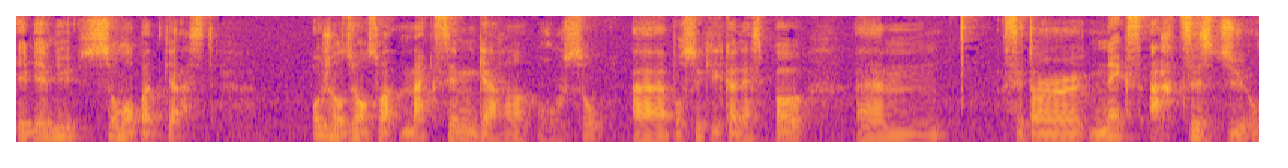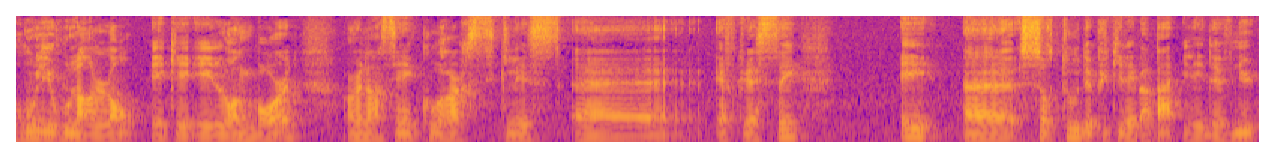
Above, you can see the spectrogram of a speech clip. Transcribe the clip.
et bienvenue sur mon podcast. Aujourd'hui, on reçoit Maxime Garand-Rousseau. Euh, pour ceux qui ne le connaissent pas, euh, c'est un ex-artiste du roulis roulant long, a.k.a. longboard, un ancien coureur cycliste euh, FQSC et surtout depuis qu'il est papa, il est devenu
